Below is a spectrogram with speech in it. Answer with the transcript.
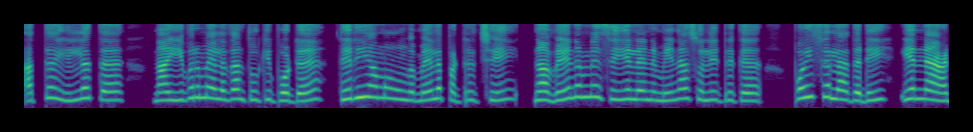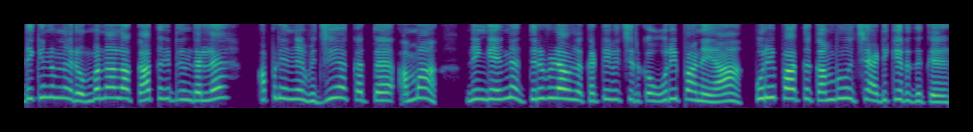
அத்தை இல்லத்த நான் இவர் மேலதான் தூக்கி போட்டேன். தெரியாம உங்க மேல பட்டுருச்சு. நான் வேணும்னே செய்யலன்னு மீனா சொல்லிட்டு இருக்க. பொய் சொல்லாதடி. என்ன அடிக்கணும்னு ரொம்ப நாளா காத்துக்கிட்டு இருந்தல்ல? அப்படின்னு விஜயா கத்த அம்மா நீங்க என்ன திருவிழாவுல கட்டி வச்சிருக்க உரிப்பானையா உரி பார்த்து கம்பு வச்சு அடிக்கிறதுக்கு.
